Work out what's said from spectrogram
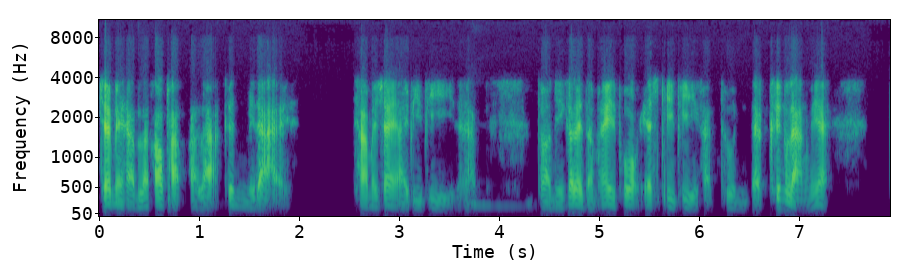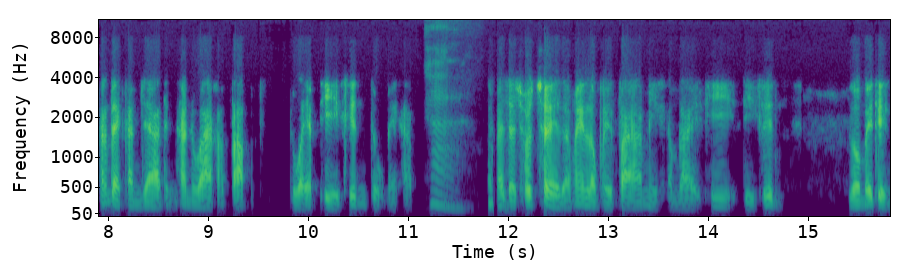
ใช่ไหมครับ แล้วเขาผักภาระขึ้นไม่ได้ ถ้าไม่ใช่ IPP นะครับ ตอนนี้ก็เลยทำให้พวก SPP ขาดทุน แต่ครึ่งหลังเนี่ย ตั้งแต่กันยาถึงธันวาเขาปรับ ตัว FT ขึ้นถูกไหมครับก็จะชดเชยทำให้โรงไฟฟ้ามีกำไรที่ดีขึ้น รวมไปถึง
